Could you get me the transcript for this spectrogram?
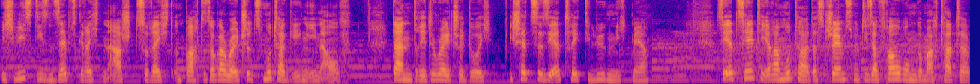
Ich wies diesen selbstgerechten Arsch zurecht und brachte sogar Rachels Mutter gegen ihn auf. Dann drehte Rachel durch. Ich schätze, sie erträgt die Lügen nicht mehr. Sie erzählte ihrer Mutter, dass James mit dieser Frau rumgemacht hatte.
